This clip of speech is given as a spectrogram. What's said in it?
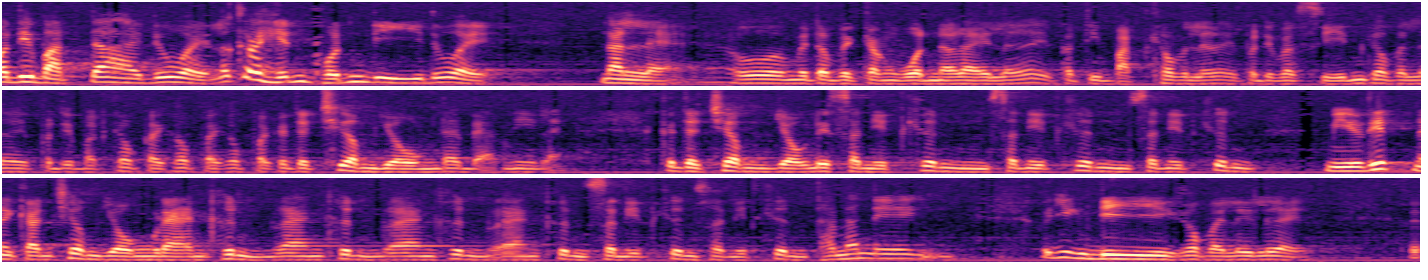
ปฏิบัติได้ด้วย แล้วก็เห็นผลดีด้วย นั่นแหละ โอ้ไม่ต้องไปกังวลอะไรเลย ปฏิบัติเข้าไปเลย ปฏิบัติศีลเข้าไปเลย ปฏิบัติเข้าไปเข้าไปเข้าไป ก็จะเชื่อมโยงได้แบบนี้แหละ ก็จะเชื่อมโยงได้สนิทขึ้น สนิทขึ้น สนิทขึ้น มีฤทธิ์ในการเชื่อมโยงแรงขึ้น แรงขึ้น แรงขึ้น แรงขึ้น สนิทขึ้น สนิทขึ้นเท่านั้นเอง ก็ยิ่งดีเข้าไปเรื่อย ๆ ก็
